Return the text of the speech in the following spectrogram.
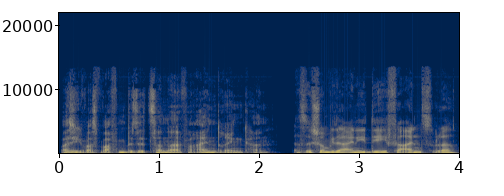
weiß ich was, Waffenbesitzern da einfach eindringen kann. Das ist schon wieder eine Idee für eins, oder?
